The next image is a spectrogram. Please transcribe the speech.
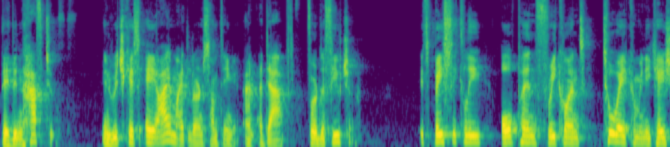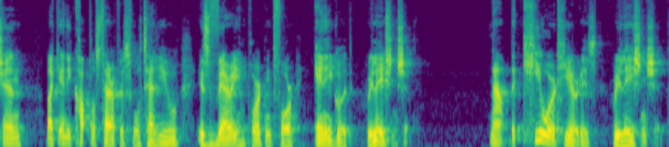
they didn't have to. In which case, AI might learn something and adapt for the future. It's basically open, frequent, two way communication, like any couples therapist will tell you, is very important for any good relationship. Now, the key word here is relationship.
